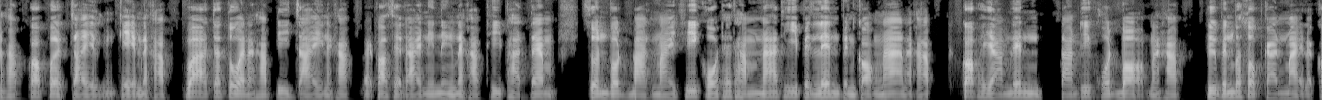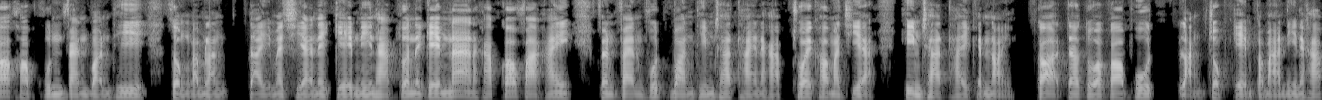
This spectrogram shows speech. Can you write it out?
นะครับก็เปิดใจหลังเกมนะครับว่าเจ้าตัวนะครับดีใจนะครับแต่ก็เสียดายนิดนึงนะครับที่พลาดแต้มส่วนบทบาทใหม่ที่โค้ชให้ทำหน้าที่เป็นเล่นเป็นกองหน้านะครับก็พยายามเล่นตามที่โค้ชบอกนะครับ ถือเป็นประสบการณ์ใหม่แล้วก็ขอบคุณแฟนบอลที่ส่งกำลังใจมาเชียร์ในเกมนี้นะครับ ส่วนในเกมหน้านะครับ ก็ฝากให้แฟนๆฟุตบอลทีมชาติไทยนะครับ ช่วยเข้ามาเชียร์ทีมชาติไทยกันหน่อย ก็เจ้าตัวก็พูดหลังจบเกมประมาณนี้นะครับ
